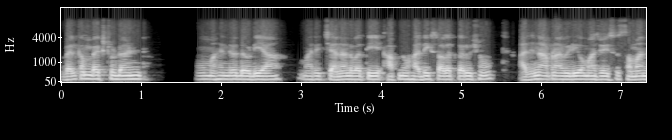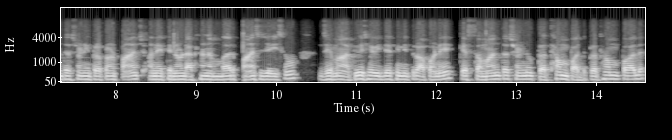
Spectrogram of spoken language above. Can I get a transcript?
વેલકમ બેક સ્ટુડન્ટ હું મહેન્દ્ર દોડિયા, મારી ચેનલ વતી આપનું હાર્દિક સ્વાગત કરું છું. આજના આપણા વિડીયોમાં જોઈશું સમાંતર શ્રેણી પ્રકરણ પાંચ અને તેનો દાખલા નંબર પાંચ જોઈશું, જેમાં આપ્યું છે, વિદ્યાર્થી મિત્રો, આપણને કે સમાંતર શ્રેણીનું પ્રથમ પદ. પ્રથમ પદ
